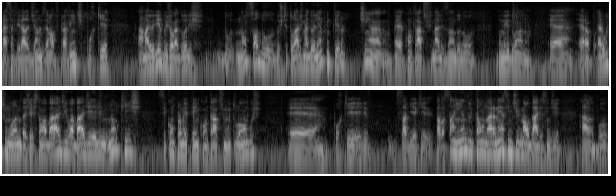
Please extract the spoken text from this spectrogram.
essa virada de ano 19 para 20, porque a maioria dos jogadores, do, não só do, dos titulares, mas do elenco inteiro, tinha é, contratos finalizando no, no meio do ano. É, era, era o último ano da gestão Abad e o Abad ele não quis se comprometer em contratos muito longos, é, porque ele sabia que estava saindo, então não era nem assim de maldade, assim de ah, vou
